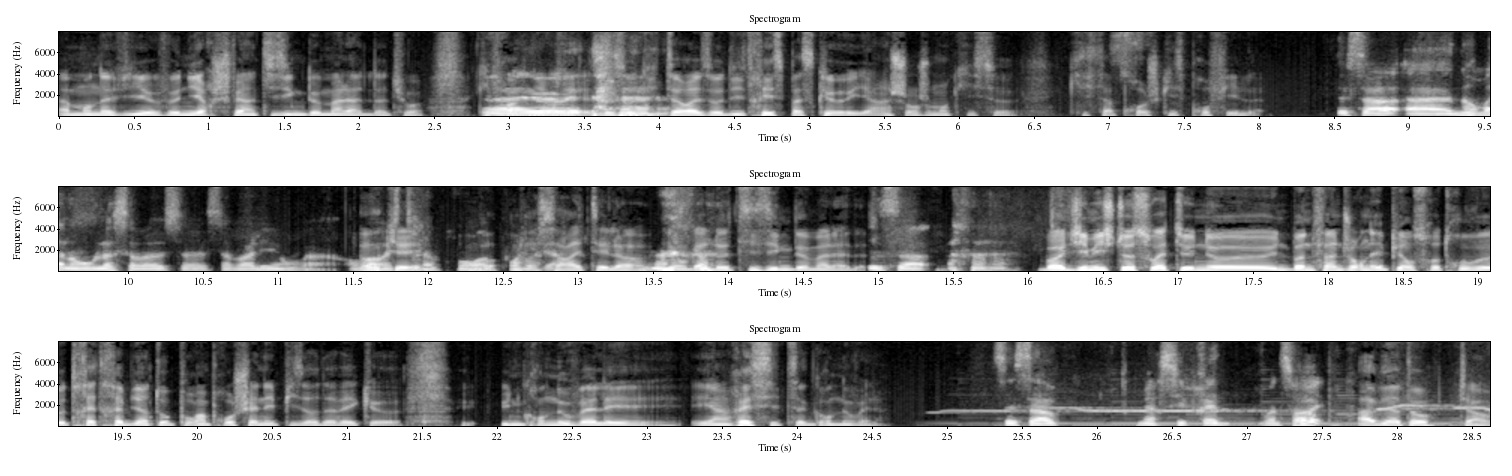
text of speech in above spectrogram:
à mon avis, euh, venir? Je fais un teasing de malade, là, tu vois, qui fera venir Les, auditeurs et les auditrices parce qu'il y a un changement qui se qui s'approche, qui se profile. C'est ça. Euh, non, bah non, là, ça va, ça, ça va aller. On va, on va rester là pour, On va, s'arrêter là et on garde le teasing de malade. C'est ça. bon, Jimmy, je te souhaite une, euh, une, bonne fin de journée. Puis on se retrouve très, très bientôt pour un prochain épisode avec une grande nouvelle et, et un récit de cette grande nouvelle. C'est ça. Merci, Fred. Bonne soirée. à bientôt. Ciao.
